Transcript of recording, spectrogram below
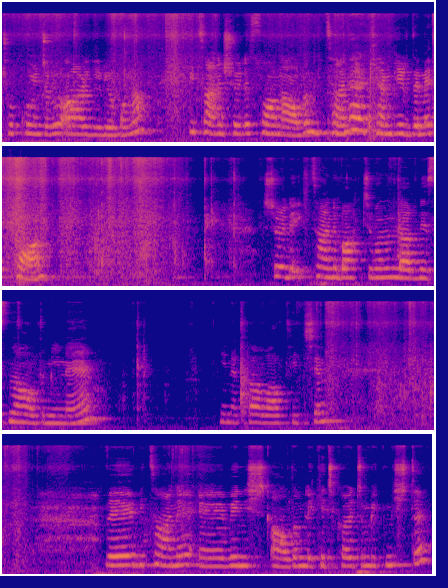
Çok koyunca böyle ağır geliyor bana. Bir tane şöyle soğan aldım. Bir tane erken bir demet soğan. Şöyle iki tane bahçıvanın labnesini aldım yine. Yine kahvaltı için. Ve bir tane e, veniş aldım. Leke çıkarıcım bitmişti.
